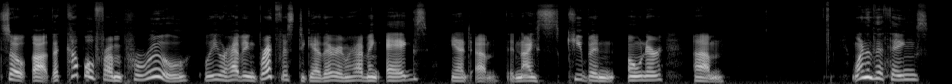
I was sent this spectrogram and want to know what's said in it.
so uh, the couple from Peru, we were having breakfast together and we're having eggs, and um, the nice Cuban owner, um, one of the things,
